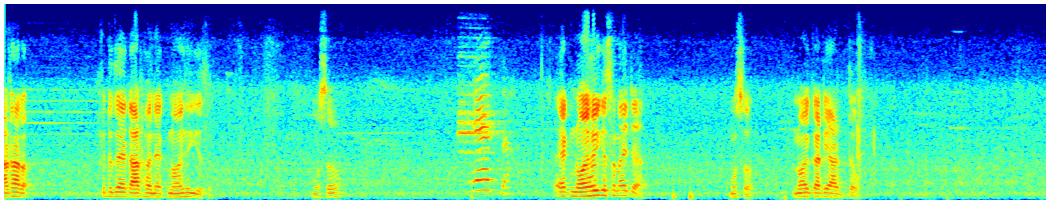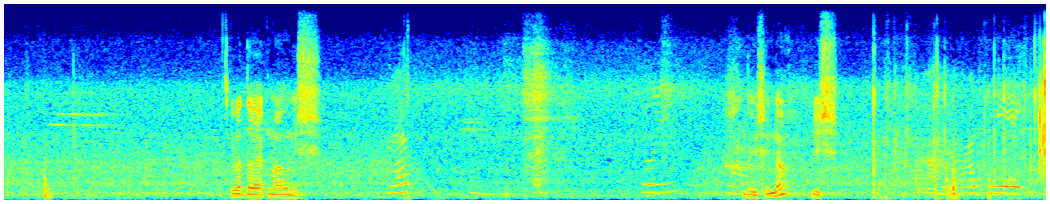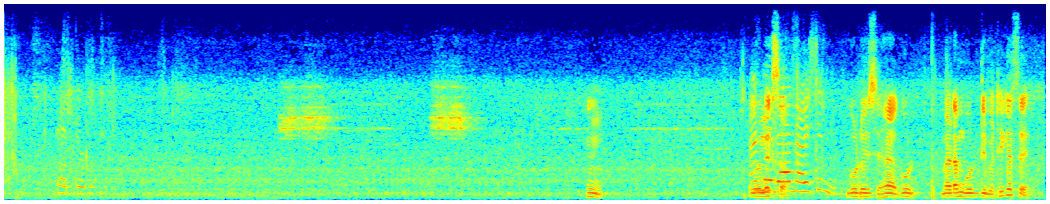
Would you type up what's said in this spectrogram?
আঠারো। এটা তো এক আট হয় না এক নয় হয়ে গেছে। মশো এক নয় হয়ে গেছে না এটা? মুসো নয় কাটি আট দাও। এবার দাও এক নয় উনিশ। দুই শূন্য বিশ। হুম। এগুলো লেখছো গুড হয়েছে হ্যাঁ গুড ম্যাডাম গুড দিবে ঠিক আছে?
